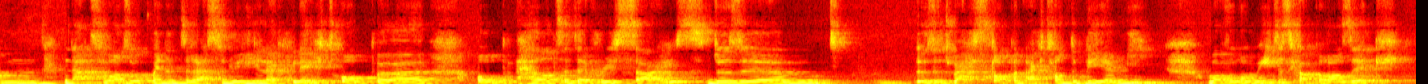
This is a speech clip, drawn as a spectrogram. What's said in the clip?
Um, net zoals ook mijn interesse nu heel erg ligt op, uh, op health at every size. Dus dus het wegstappen echt van de BMI, wat voor een wetenschapper als ik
